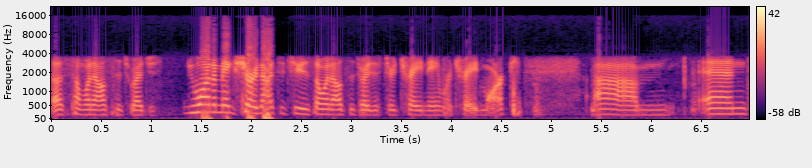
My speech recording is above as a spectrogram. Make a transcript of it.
uh, someone else's register. You want to make sure not to choose someone else's registered trade name or trademark. Um, and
